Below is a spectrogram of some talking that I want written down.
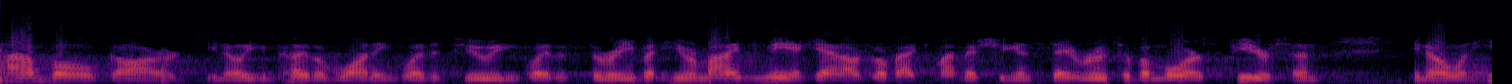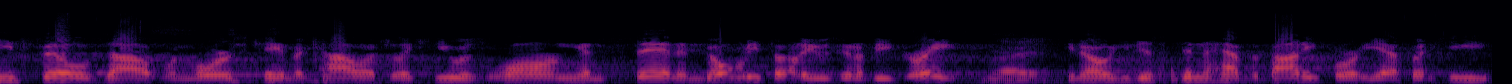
combo guard. You know, he can play the one, he can play the two, he can play the three. But he reminds me, again, I'll go back to my Michigan State roots, of a Morris Peterson. You know, when he fills out, when Morris came to college, like he was long and thin, and nobody thought he was going to be great. Right. You know, he just didn't have the body for it yet, but he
